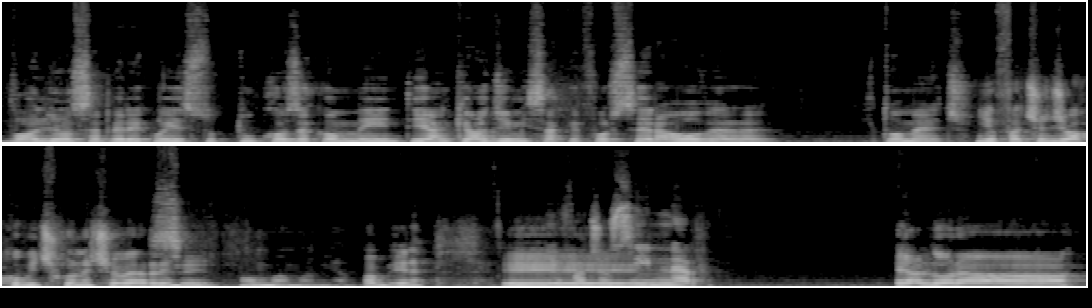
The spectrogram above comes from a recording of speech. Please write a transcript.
vogliono sapere questo. Tu cosa commenti? Anche oggi mi sa che forse era over il tuo match. Io faccio Djokovic con Eceverri? Sì. Oh mamma mia, va bene. E... Io faccio Sinner, E allora,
